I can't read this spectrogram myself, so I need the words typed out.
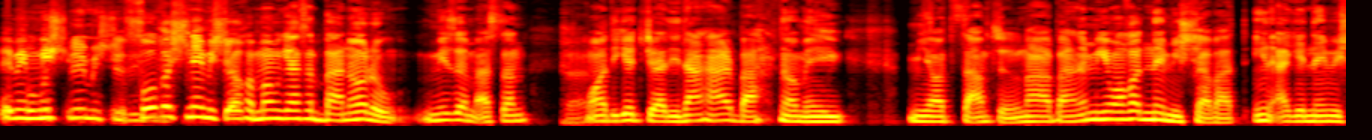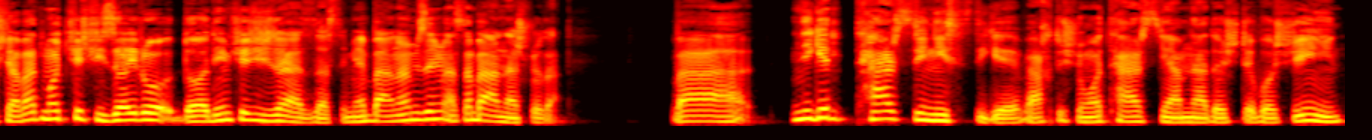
ببین فوقش نمیشه فوقش نمیشه آقا. ما میگم اصلا بنا رو میزم اصلا بله. ما دیگه جدیدن هر برنامه میاد سمت اون هر برنامه میگم آقا نمی‌شود. این اگه نمی‌شود ما چه چیزایی رو دادیم چه چیزایی از دست یعنی برنامه می‌ذاریم اصلا بر نشدن. و دیگه ترسی نیست دیگه. وقتی شما ترسی هم نداشته باشین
